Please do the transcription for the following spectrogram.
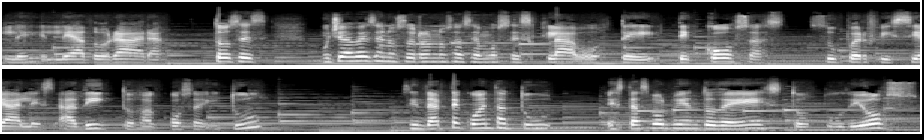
le, adorara. Entonces, muchas veces nosotros nos hacemos esclavos de, de, cosas superficiales, adictos a cosas, y tú, sin darte cuenta, tú estás volviendo de esto tu Dios,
